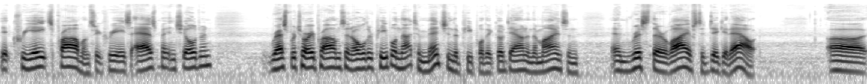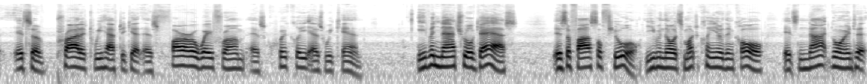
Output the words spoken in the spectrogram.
It creates problems. It creates asthma in children, respiratory problems in older people, not to mention the people that go down in the mines and, and risk their lives to dig it out. Uh, it's a product we have to get as far away from as quickly as we can. Even natural gas is a fossil fuel. Even though it's much cleaner than coal, it's not going to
